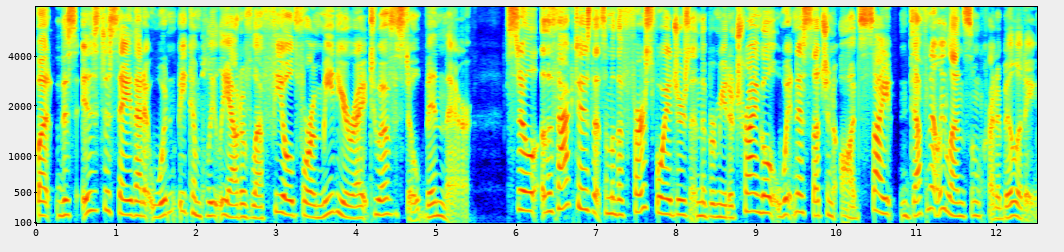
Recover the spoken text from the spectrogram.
but this is to say that it wouldn't be completely out of left field for a meteorite to have still been there. Still, the fact is that some of the first voyagers in the Bermuda Triangle witnessed such an odd sight definitely lends some credibility.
